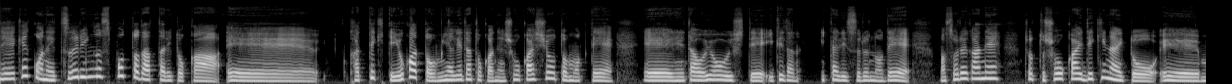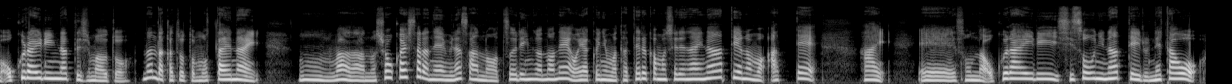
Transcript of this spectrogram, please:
で、結構ね、ツーリングスポットだったりとか、えー、買ってきてよかったお土産だとかね、紹介しようと思って、えー、ネタを用意していてた、いたりするので、まあ、それがね、ちょっと紹介できないと、えー、まあ、お蔵入りになってしまうと、なんだかちょっともったいない。うん、まあ、あの、紹介したらね、皆さんのツーリングのね、お役にも立てるかもしれないなっていうのもあって、はい。えー、そんなお蔵入りしそうになっているネタを、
